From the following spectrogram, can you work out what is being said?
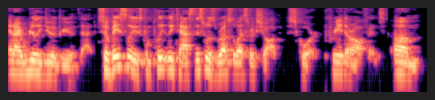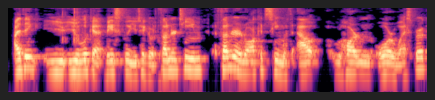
and I really do agree with that. So basically, it was completely tasked. This was Russell Westbrook's job: score, create their offense. Um, I think you you look at basically you take a Thunder team, Thunder and Rockets team without Harden or Westbrook.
